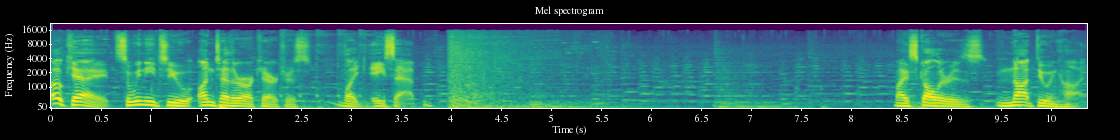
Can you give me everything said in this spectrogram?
Okay, so we need to untether our characters, like, ASAP. My scholar is not doing hot.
